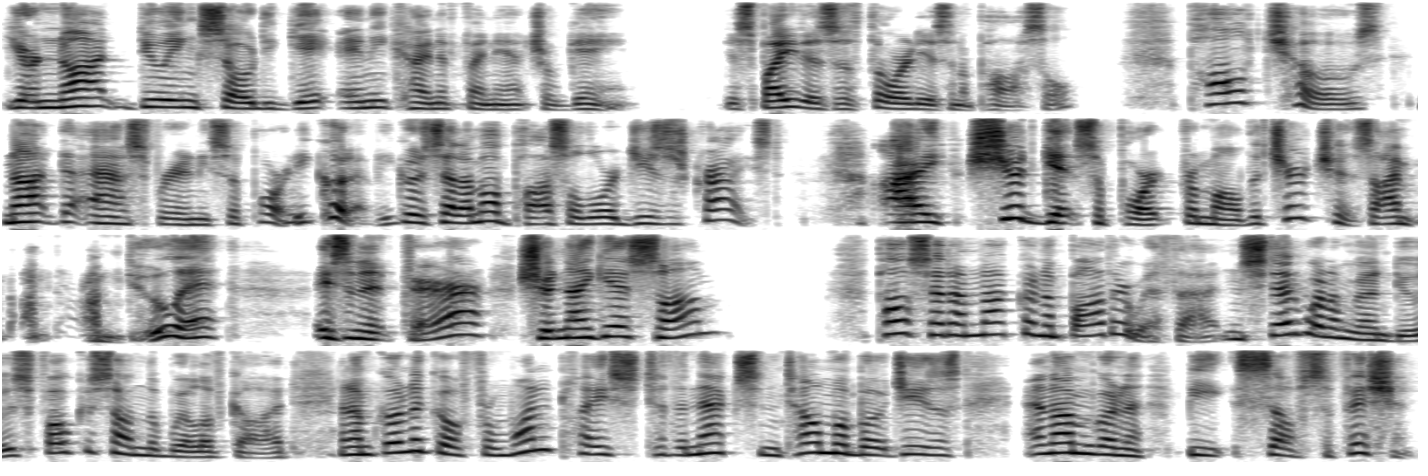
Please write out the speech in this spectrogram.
you're not doing so to get any kind of financial gain. Despite his authority as an apostle, Paul chose not to ask for any support. He could have. He could have said, I'm an apostle, Lord Jesus Christ. I should get support from all the churches. I'm, I'm, I'm due it. Isn't it fair? Shouldn't I get some? Paul said, I'm not going to bother with that. Instead, what I'm going to do is focus on the will of God, and I'm going to go from one place to the next and tell them about Jesus, and I'm going to be self sufficient.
